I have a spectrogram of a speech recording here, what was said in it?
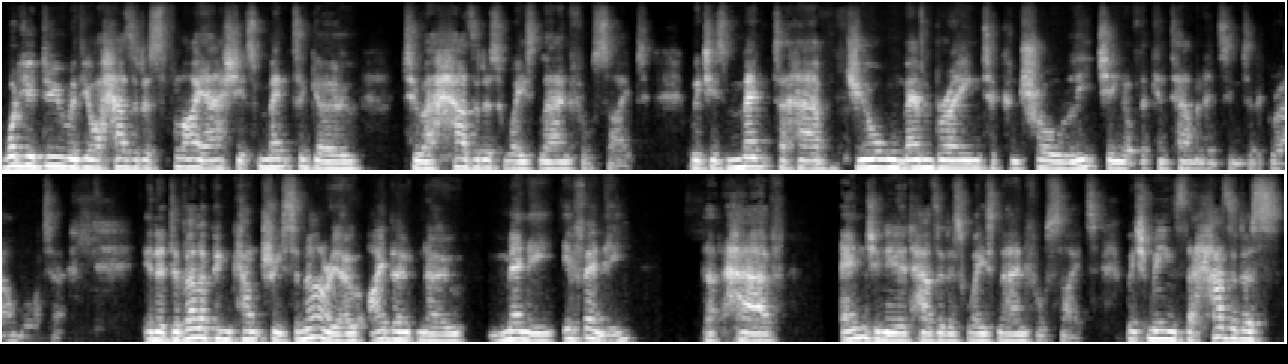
what do you do with your hazardous fly ash? It's meant to go to a hazardous waste landfill site, which is meant to have dual membrane to control leaching of the contaminants into the groundwater in a developing country scenario, I don't know many, if any, that have engineered hazardous waste landfill sites, which means the hazardous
